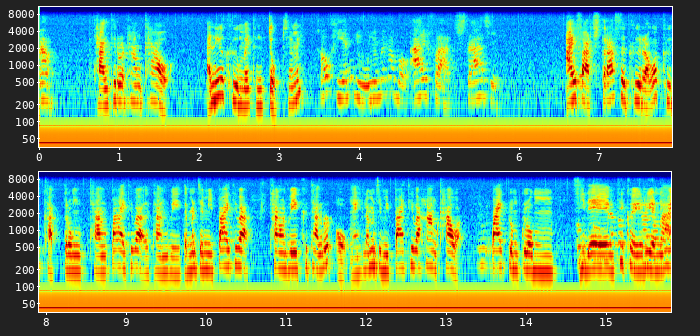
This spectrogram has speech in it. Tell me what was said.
อ้าวทางที่รถห้ามเข้า อันนี้ก็คือหมายถึงจบใช่ไหมเขาเขียนอยู่ใช่ไหมคะบอกไอฟาดสตาร์สิไอฟาดสตรัสคือเราก็คือขับตรงทางป้ายที่ว่าเออทางเวย์แต่มันจะมีป้ายที่ว่าทางวันเวย์คือทางรถออกไง แล้วมันจะมีป้ายที่ว่าห้ามเข้าอะ ป้ายกลมๆสีแดงที่เคยเรียนใช่ไหม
